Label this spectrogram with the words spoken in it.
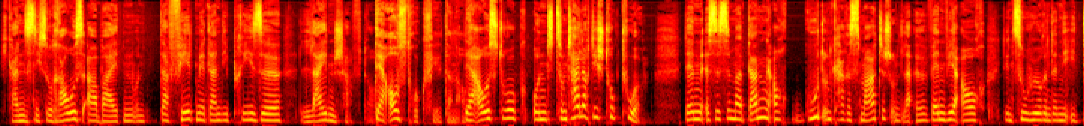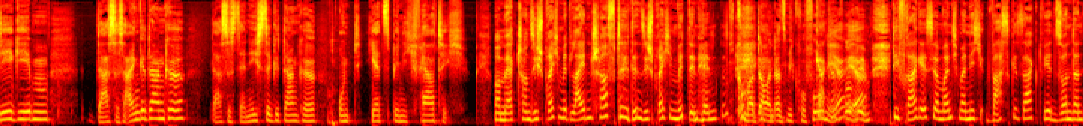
Ich kann es nicht so rausarbeiten und da fehlt mir dann die Prise Leidenschaft. Auch. Der Ausdruck fehlt dann auch. Der Ausdruck und zum Teil auch die Struktur. Denn es ist immer dann auch gut und charismatisch und äh, wenn wir auch den Zuhörenden eine Idee geben, das ist ein Gedanke, das ist der nächste Gedanke und jetzt bin ich fertig. Man merkt schon, Sie sprechen mit Leidenschaft, denn Sie sprechen mit den Händen. Ich komme mal dauernd ans Mikrofon Gar kein. Problem. Ja. Die Frage ist ja manchmal nicht, was gesagt wird, sondern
